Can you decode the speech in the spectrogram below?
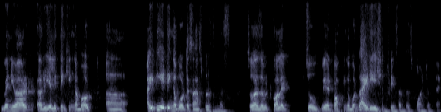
when you are uh, really thinking about uh, ideating about a SaaS business. So as I would call it, so we are talking about the ideation phase at this point of time.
